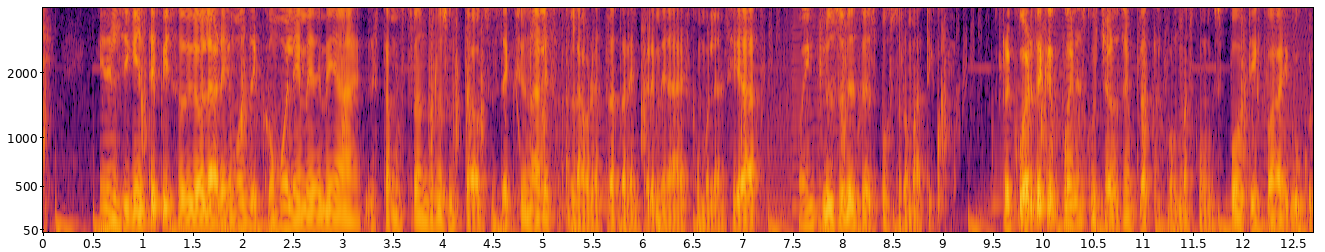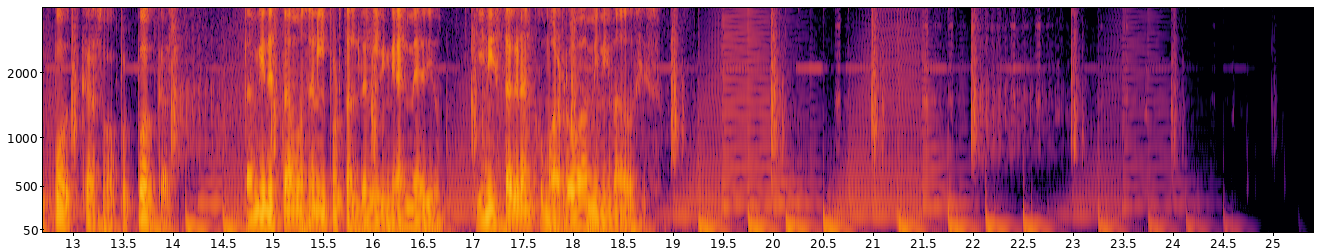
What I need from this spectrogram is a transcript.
En el siguiente episodio hablaremos de cómo el MDMA está mostrando resultados excepcionales a la hora de tratar enfermedades como la ansiedad o incluso el estrés postraumático. Recuerde que pueden escucharnos en plataformas como Spotify, Google Podcast o Apple Podcast. También estamos en el portal de la línea del medio y en Instagram como arroba mínima dosis.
